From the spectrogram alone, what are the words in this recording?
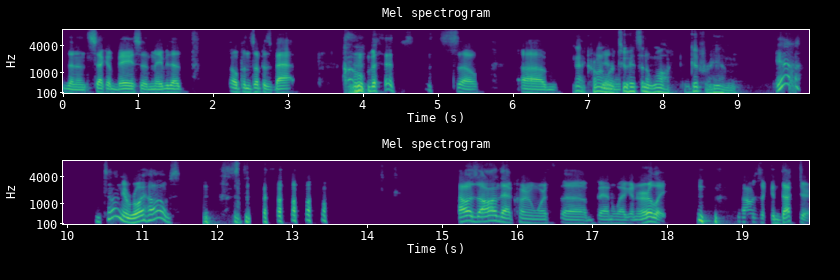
than in second base, and maybe that opens up his bat a little bit. so, um, Yeah, Cronenworth Yeah. two hits and a walk. Good for him. yeah, I'm telling you, Roy Hobbs. I was on that Cronenworth uh, bandwagon early. I was the conductor.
